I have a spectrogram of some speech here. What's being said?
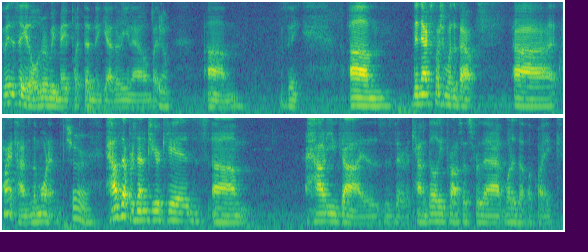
I mean, as they get older, we may put them together, you know. But Yeah. um, we'll see. Um, the next question was about uh, quiet times in the mornings. Sure. How's that presented to your kids? Um, how do you guys? Is there an accountability process for that? What does that look like?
